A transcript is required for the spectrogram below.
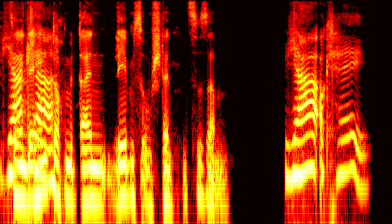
ja sondern der klar. hängt doch mit deinen Lebensumständen zusammen. Ja, okay.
